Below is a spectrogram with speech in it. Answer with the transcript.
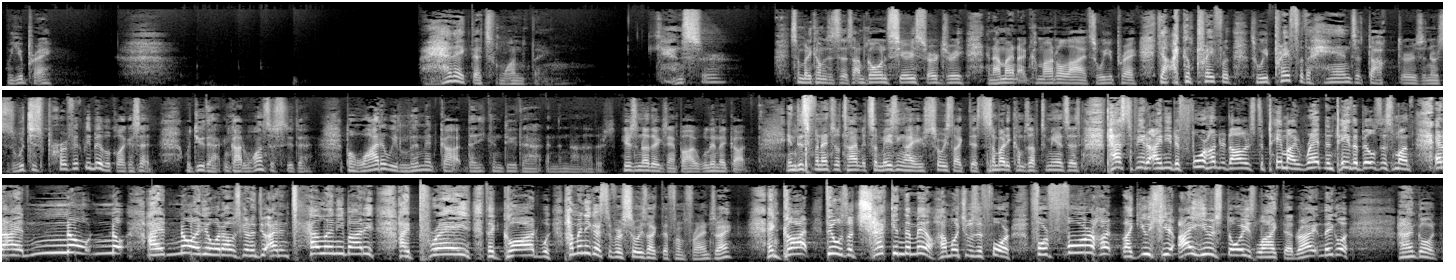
Will you pray? A headache, that's one thing. Cancer? Somebody comes and says, I'm going to serious surgery and I might not come out alive. So will you pray? Yeah, I can pray for, so we pray for the hands of doctors and nurses, which is perfectly biblical. Like I said, we do that and God wants us to do that. But why do we limit God that He can do that and then not others? Here's another example I limit God. In this financial time, it's amazing how I hear stories like this. Somebody comes up to me and says, Pastor Peter, I needed $400 to pay my rent and pay the bills this month. And I had no, no, I had no idea what I was going to do. I didn't tell anybody. I prayed that God would. How many of you guys have heard stories like that from friends, right? And God, there was a check check in the mail. How much was it for? For 400, like you hear, I hear stories like that, right? And they go, and I'm going,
